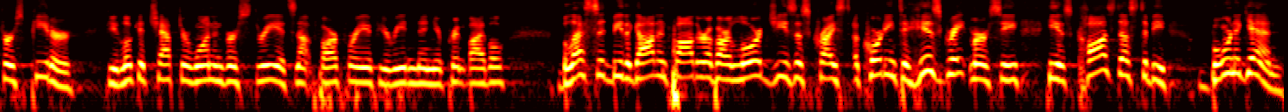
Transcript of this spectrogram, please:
1 Peter, if you look at chapter 1 and verse 3, it's not far for you if you're reading in your print Bible. Blessed be the God and Father of our Lord Jesus Christ. According to his great mercy, he has caused us to be born again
